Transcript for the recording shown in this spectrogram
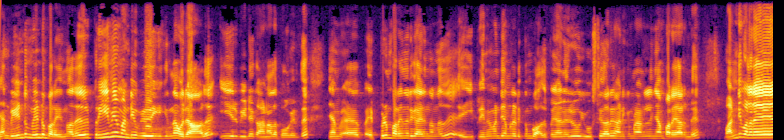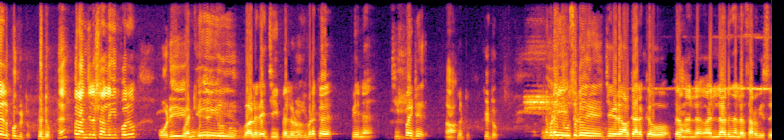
ഞാൻ വീണ്ടും വീണ്ടും പറയുന്നു. അതായത് ഒരു പ്രീമിയം വണ്ടി ഉപയോഗിക്കുന്ന ഒരാൾ ഈ ഒരു വീഡിയോ കാണാതെ പോകരുത്. ഞാൻ എപ്പോഴും പറയുന്ന ഒരു കാര്യം എന്ന് പറഞ്ഞത് ഈ പ്രീമിയം വണ്ടി നമ്മൾ എടുക്കുമ്പോൾ അതിപ്പോൾ ഞാനൊരു യൂസ്ഡ് കാർ കാണിക്കുമ്പോഴാണെങ്കിലും ഞാൻ പറയാറുണ്ട് വണ്ടി വളരെ എളുപ്പം കിട്ടും. കിട്ടും. ഏഹ് ഒരു അഞ്ച് ലക്ഷം അല്ലെങ്കിൽ ഇപ്പോൾ ഒരു ഓടി വണ്ടി വളരെ ചീപ്പല്ലേ ഉള്ളൂ. ഇവിടൊക്കെ പിന്നെ ചീപ്പായിട്ട് ആ. കിട്ടും. കിട്ടും. പിന്നെ ഇവിടെ യൂസ്ഡ് ചെയ്ത ആൾക്കാരൊക്കെ ഒക്കെ നല്ല എല്ലാവരും നല്ല സർവീസ്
